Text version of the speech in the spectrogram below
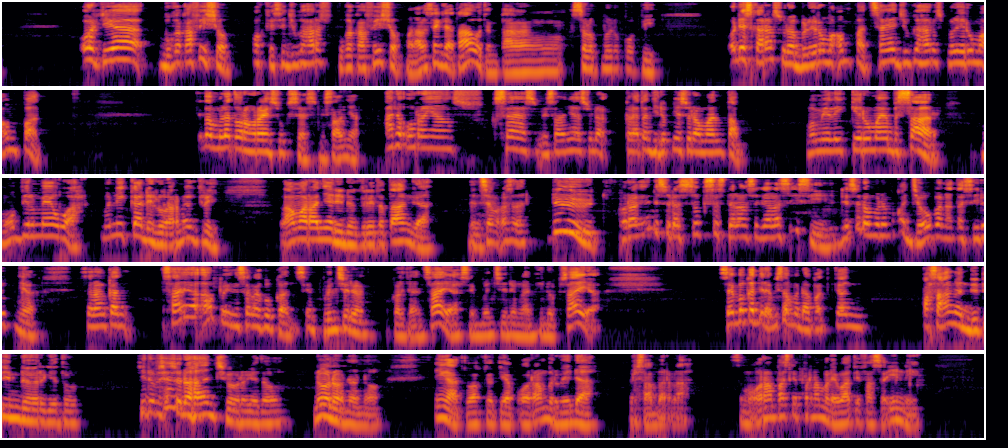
Oh dia buka coffee shop, oke saya juga harus buka coffee shop. Padahal saya nggak tahu tentang seluk beluk kopi. Oh dia sekarang sudah beli rumah empat, saya juga harus beli rumah empat. Kita melihat orang-orang yang sukses, misalnya ada orang yang sukses, misalnya sudah kelihatan hidupnya sudah mantap, memiliki rumah yang besar, mobil mewah, menikah di luar negeri, lamarannya di negeri tetangga, dan saya merasa, dude, orang ini sudah sukses dalam segala sisi. Dia sudah menemukan jawaban atas hidupnya. Sedangkan saya apa yang saya lakukan? Saya benci dengan pekerjaan saya, saya benci dengan hidup saya. Saya bahkan tidak bisa mendapatkan pasangan di Tinder gitu. Hidup saya sudah hancur gitu. No, no, no, no. Ingat, waktu tiap orang berbeda. Bersabarlah. Semua orang pasti pernah melewati fase ini.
